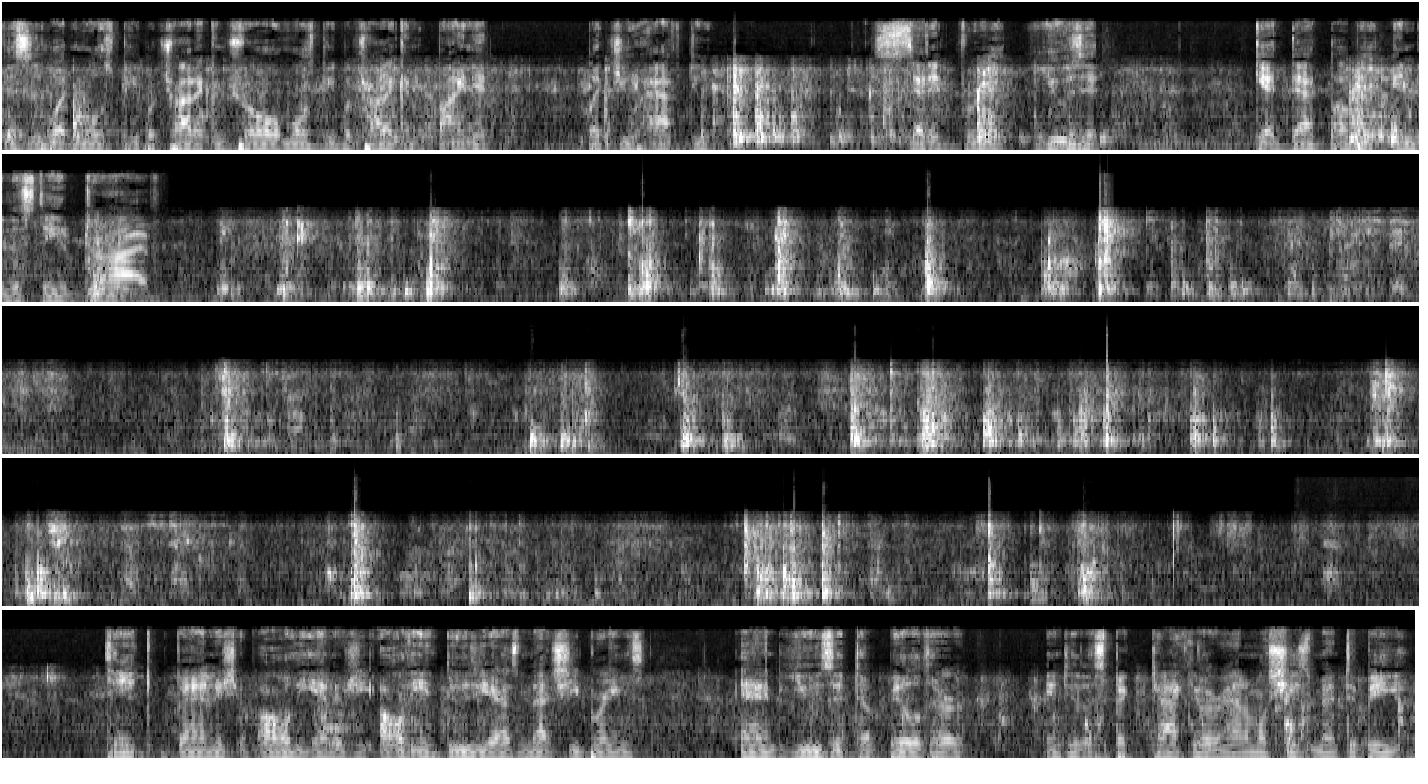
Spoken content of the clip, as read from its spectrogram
This is what most people try to control. Most people try to confine it. But you have to set it free. Use it. Get that puppy into the state of drive. Take advantage of all the energy, all the enthusiasm that she brings, and use it to build her into the spectacular animal she's meant to be.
